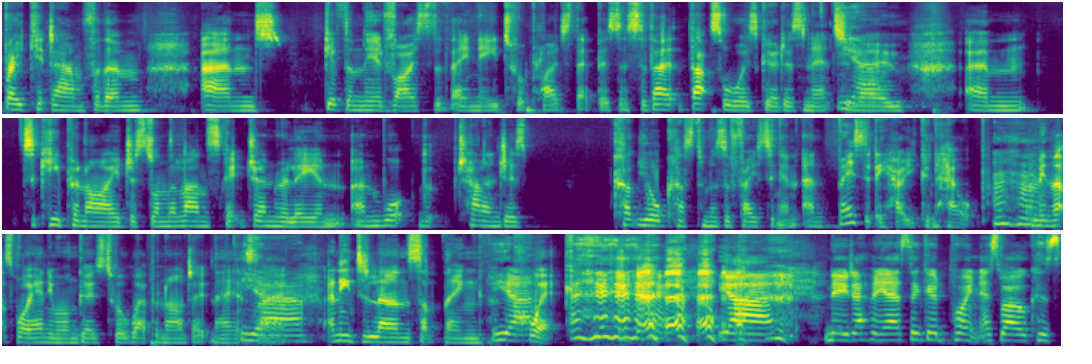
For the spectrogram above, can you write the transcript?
break it down for them and give them the advice that they need to apply to their business. So that that's always good, isn't it? To yeah. know um, to keep an eye just on the landscape generally and and what the challenges your customers are facing and, and basically how you can help. Mm-hmm. I mean, that's why anyone goes to a webinar, don't they? It's yeah. Like, I need to learn something yeah. quick. yeah, no, definitely. That's a good point as well. Because,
